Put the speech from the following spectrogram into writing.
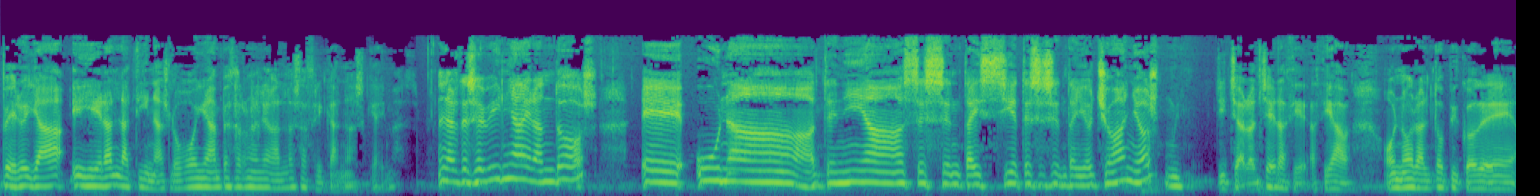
Pero ya, y eran latinas. Luego ya empezaron a llegar las africanas, que hay más. Las de Sevilla eran dos. Eh, una tenía 67, 68 años, muy dicharachera, hacía, honor al tópico de,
